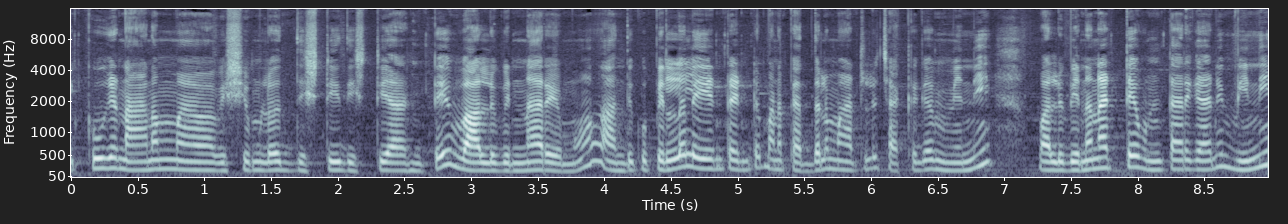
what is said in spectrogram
ఎక్కువగా నానమ్మ విషయంలో దిష్టి దిష్టి అంటే వాళ్ళు విన్నారేమో. అందుకు పిల్లలు ఏంటంటే మన పెద్దల మాటలు చక్కగా విని వాళ్ళు విననట్టే ఉంటారు కానీ విని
